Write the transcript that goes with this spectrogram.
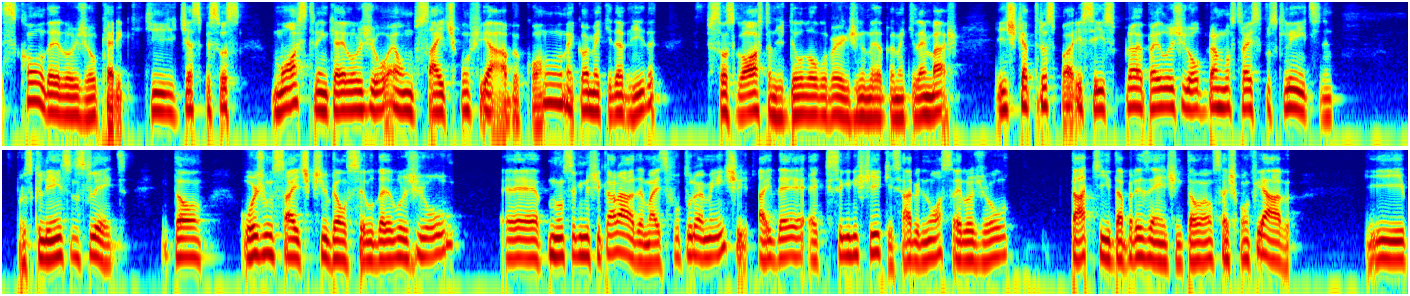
esconda a Elogio, quer que, que as pessoas mostrem que a Elogio é um site confiável, como o Reclame Aqui da Vida. As pessoas gostam de ter o logo verdinho do Reclame Aqui lá embaixo. A gente quer transparecer isso para a Elogio, para mostrar isso para os clientes, né? Para os clientes dos clientes. Então, hoje um site que tiver o selo da Elogio, é, não significa nada, mas futuramente a ideia é que signifique, sabe? Nossa, elogiou, tá aqui, tá presente, então é um site confiável. E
